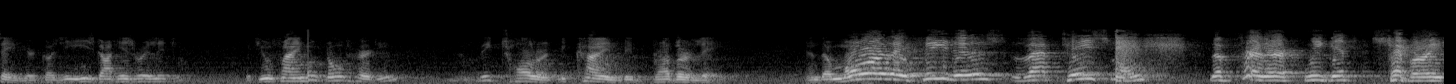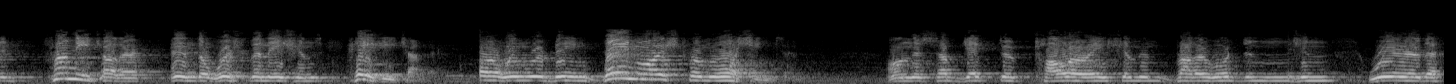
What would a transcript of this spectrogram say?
Savior because he, he's got his religion. If you find don't, don't hurt him, be tolerant, be kind, be brotherly. And the more they feed us that taste flesh, the further we get separated from each other, and the worse the nations hate each other. Or when we're being brainwashed from Washington on the subject of toleration and brotherhood and we're the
